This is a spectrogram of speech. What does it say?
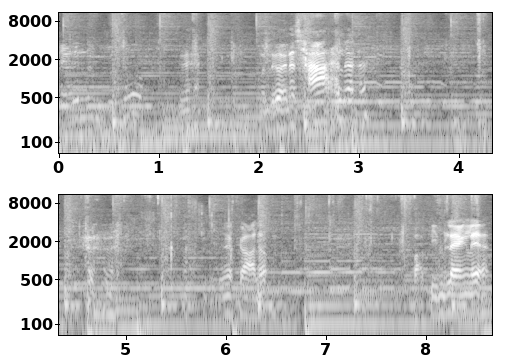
เดินอยู่มันเดินนะช้าแล้วนะบรรยากาศแล้วป่าปิมแรงเลยอะ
